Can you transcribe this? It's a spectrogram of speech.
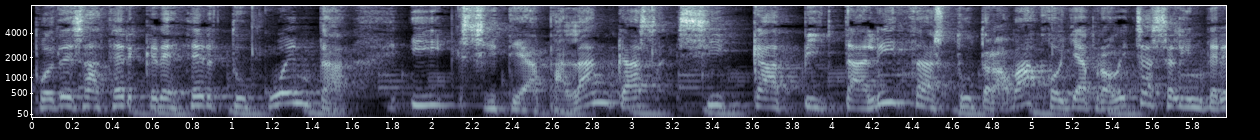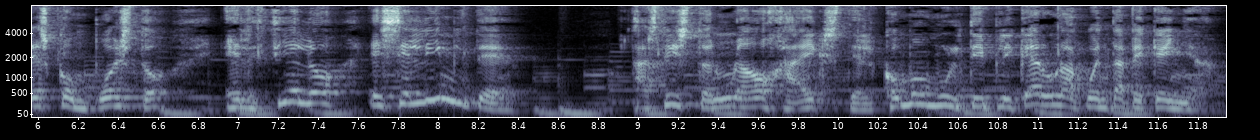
puedes hacer crecer tu cuenta y si te apalancas, si capitalizas tu trabajo y aprovechas el interés compuesto, el cielo es el límite. Has visto en una hoja Excel cómo multiplicar una cuenta pequeña.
